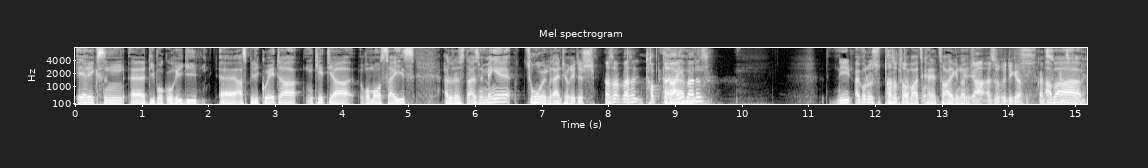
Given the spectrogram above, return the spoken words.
Eriksen, äh, Divock Origi, äh, Aspilicueta, Nketia, Roman Saiz. Also das, da ist eine Menge zu holen, rein theoretisch. Was war, was war Top 3 ähm, war das? Nee, einfach nur so top, also top. da war jetzt keine okay. Zahl genannt. Ja, also Rüdiger, ganz, Aber, ganz vorne.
